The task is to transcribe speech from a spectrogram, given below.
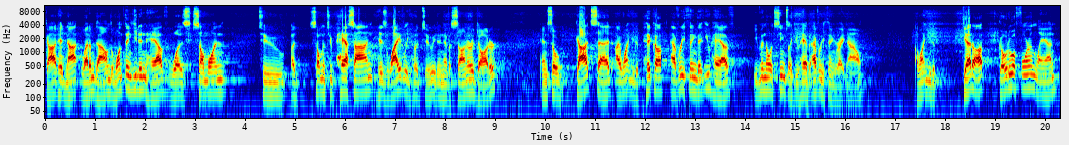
God had not let him down. The one thing he didn't have was someone to uh, someone to pass on his livelihood to. He didn't have a son or a daughter. And so God said, I want you to pick up everything that you have, even though it seems like you have everything right now. I want you to get up, go to a foreign land,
